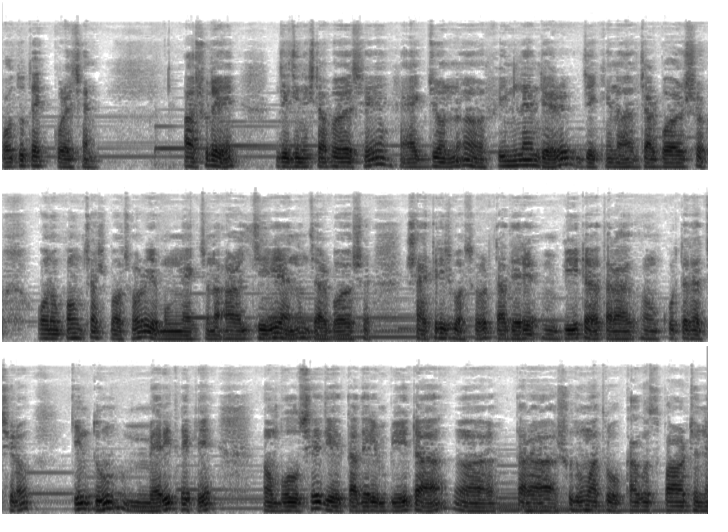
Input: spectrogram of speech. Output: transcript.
পদত্যাগ করেছেন। আসলে যে জিনিসটা হয়েছে, একজন ফিনল্যান্ডের যে কিনা যার বয়স উনপঞ্চাশ বছর এবং একজন আলজেরিয়ান যার বয়স সাঁত্রিশ বছর, তাদের বিয়েটা তারা করতে যাচ্ছিল। কিন্তু ম্যারি থেকে বলছে যে তাদের বিয়েটা তারা শুধুমাত্র কাগজ পাওয়ার জন্য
